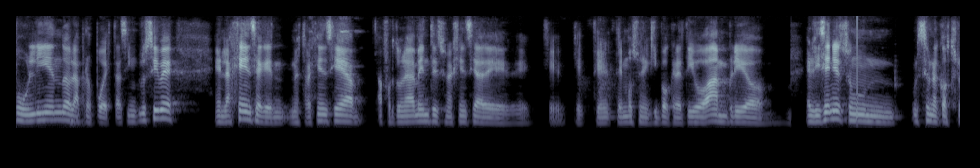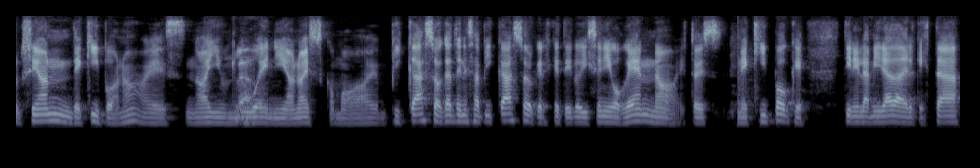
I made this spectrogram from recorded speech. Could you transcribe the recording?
puliendo las propuestas. Inclusive en la agencia, que nuestra agencia afortunadamente es una agencia de, que, tenemos un equipo creativo amplio. El diseño es, una construcción de equipo, ¿no? Es, no hay un dueño, no es como Picasso, acá tenés a Picasso, ¿querés que te lo diseñe Gauguin? No, esto es un equipo que tiene la mirada del que está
